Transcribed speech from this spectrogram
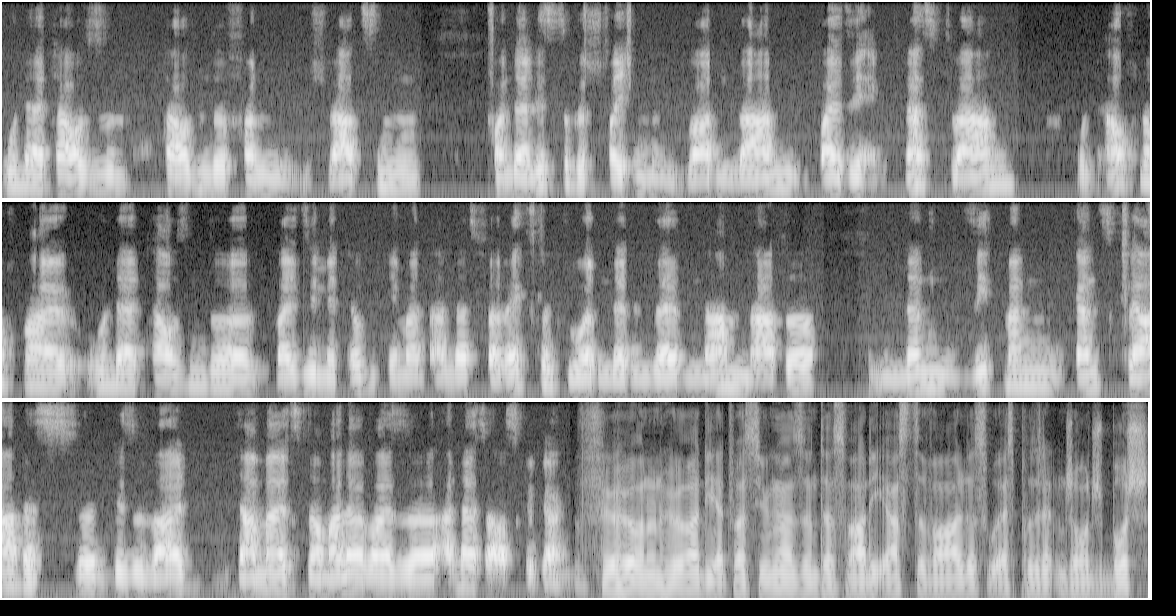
Hunderttausende von Schwarzen von der Liste gestrichen worden waren, weil sie im Knast waren und auch nochmal Hunderttausende, weil sie mit irgendjemand anders verwechselt wurden, der denselben Namen hatte, dann sieht man ganz klar, dass äh, diese Wahl damals normalerweise anders ausgegangen. Für Hörerinnen und Hörer, die etwas jünger sind, das war die erste Wahl des US-Präsidenten George Bush,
